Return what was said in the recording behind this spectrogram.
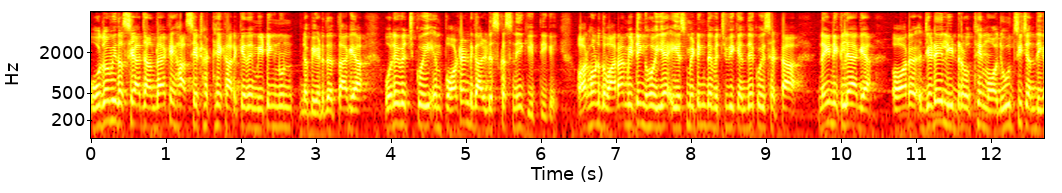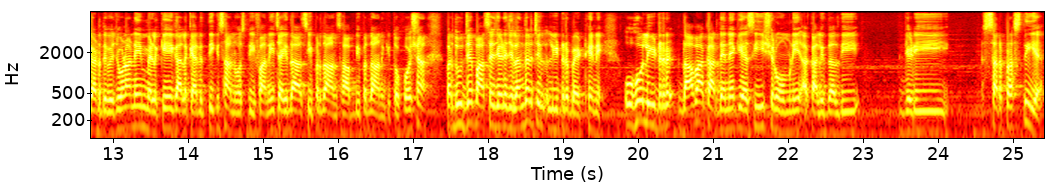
ਉਦੋਂ ਵੀ ਦੱਸਿਆ ਜਾਂਦਾ ਹੈ ਕਿ ਹਾਸੇ ਠੱਠੇ ਕਰਕੇ ਤੇ ਮੀਟਿੰਗ ਨੂੰ ਨਿਬੇੜ ਦਿੱਤਾ ਗਿਆ, ਉਹਦੇ ਵਿੱਚ ਕੋਈ ਇੰਪੋਰਟੈਂਟ ਗੱਲ ਡਿਸਕਸ ਨਹੀਂ ਕੀਤੀ ਗਈ। ਔਰ ਹੁਣ ਦੁਬਾਰਾ ਮੀਟਿੰਗ ਹੋਈ ਹੈ, ਇਸ ਮੀਟਿੰਗ ਦੇ ਵਿੱਚ ਵੀ ਕਹਿੰਦੇ ਕੋਈ ਸੱਟਾ ਨਹੀਂ ਨਿਕਲਿਆ ਗਿਆ। ਔਰ ਜਿਹੜੇ ਲੀਡਰ ਉੱਥੇ ਮੌਜੂਦ ਸੀ ਚੰਡੀਗੜ੍ਹ ਦੇ ਵਿੱਚ, ਉਹਨਾਂ ਨੇ ਮਿਲ ਕੇ ਇਹ ਗੱਲ ਕਹਿ ਦਿੱਤੀ ਕਿ ਸਾਨੂੰ ਅਸਤੀਫਾ ਨਹੀਂ ਚਾਹੀਦਾ, ਅਸੀਂ ਪ੍ਰਧਾਨ ਸਾਹਿਬ ਦੀ ਪ੍ਰਧਾਨਗੀ ਤੋਂ ਖੁਸ਼ ਹਾਂ। ਪਰ ਦੂਜੇ ਪਾਸੇ ਜਿਹੜੇ ਜਲੰਧਰ ਚ ਲੀਡਰ ਬੈਠੇ ਨੇ, ਉਹ ਲੀਡਰ ਦਾਵਾ ਕਰਦੇ ਨੇ ਕਿ ਅਸੀਂ ਸ਼੍ਰੋਮਣੀ ਅਕਾਲੀ ਦਲ ਦੀ ਜਿਹੜੀ ਸਰਪ੍ਰਸਤੀ ਹੈ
